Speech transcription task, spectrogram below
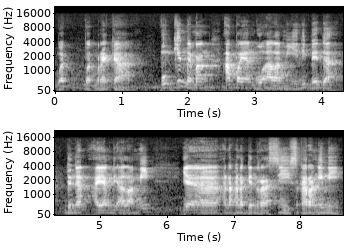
buat buat mereka. Mungkin memang apa yang gue alami ini beda dengan yang dialami ya anak-anak generasi sekarang ini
